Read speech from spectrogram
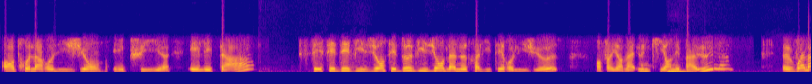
entre la religion et puis euh, et l'État. C'est c'est des visions, c'est deux visions de la neutralité religieuse. Enfin, il y en a une qui en est pas une. Euh, voilà,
